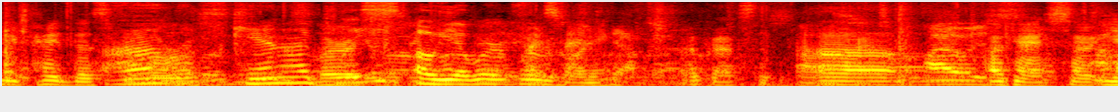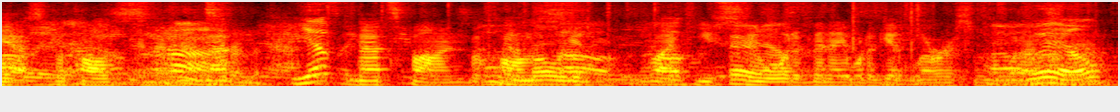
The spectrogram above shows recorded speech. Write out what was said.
you paid this for Um, Lurrus. can I please? Oh yeah, we're we're recording. Okay. Uh, Okay, so yes, because Huh. Yep. that's fine, because like you still would have been able to get Lurrus with whatever. Well,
